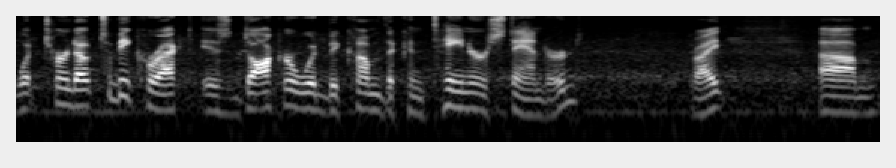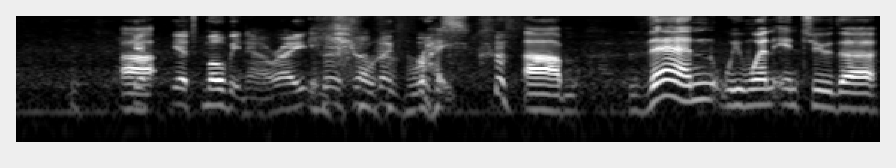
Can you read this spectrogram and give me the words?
What turned out to be correct is Docker would become the container standard, right? Um, yeah, yeah, it's Moby now, right? Right. Um, then we went into the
